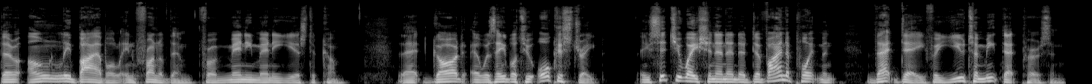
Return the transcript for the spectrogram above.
their only Bible in front of them for many, many years to come. That God uh, was able to orchestrate a situation and a divine appointment that day for you to meet that person.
